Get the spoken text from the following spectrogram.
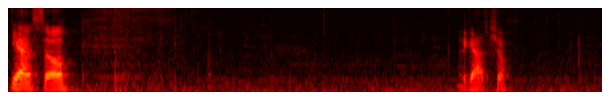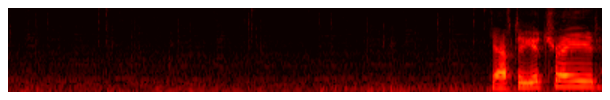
Yeah, so I gotcha. After your trade.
